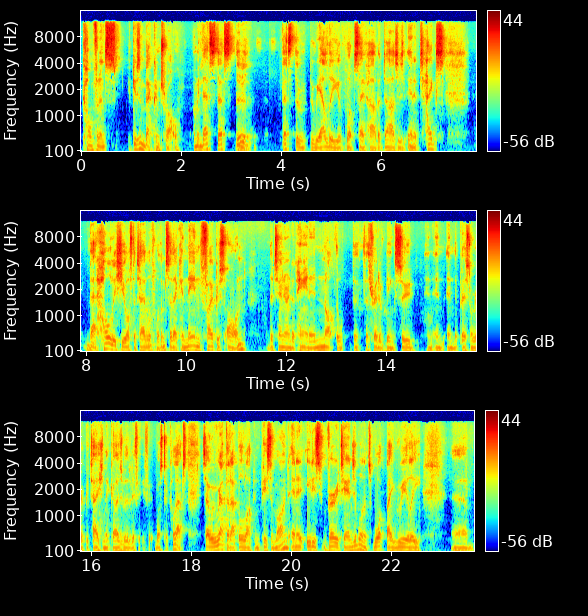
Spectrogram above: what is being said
confidence, it gives them back control. I mean, that's that's the that's the, the reality of what Safe Harbor does, is and it takes that whole issue off the table for them, so they can then focus on the turnaround at hand and not the, the, the threat of being sued and, and, and the personal reputation that goes with it if, if it was to collapse. So we wrap that up all up in peace of mind, and it, it is very tangible, and it's what they really um,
